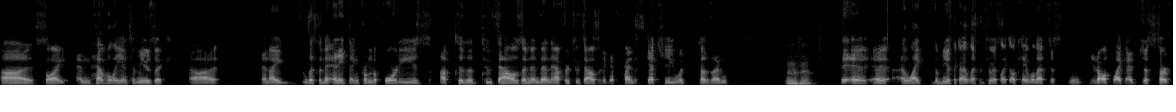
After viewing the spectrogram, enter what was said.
Uh, so I am heavily into music. Uh, and I listen to anything from the 40s up to the 2000, and then after 2000, it gets kind of sketchy with because I'm Mm-hmm. it, it, it, like the music I listen to. It's like okay, well that's just you know like I just start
